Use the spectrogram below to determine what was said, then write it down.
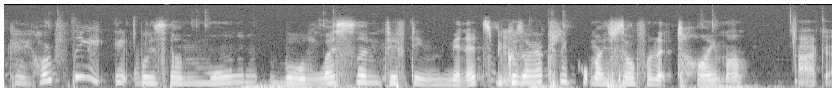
Okay, hopefully it was um more or less than 15 minutes because I actually put myself on a timer. Ah, okay.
